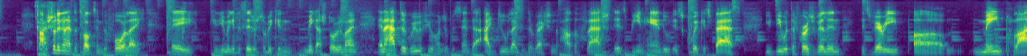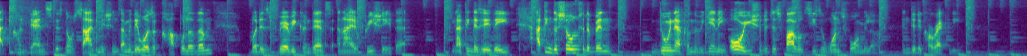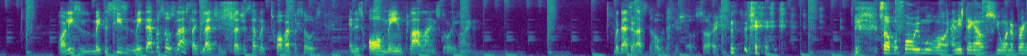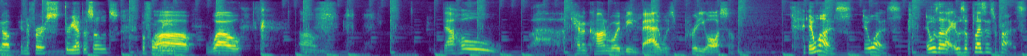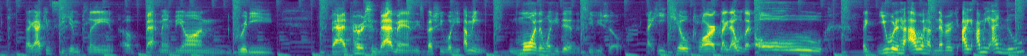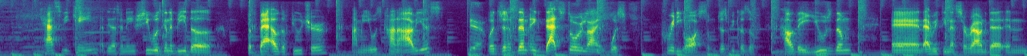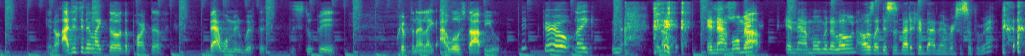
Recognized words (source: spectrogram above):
I'm sure they're gonna have to talk to him before, like, hey, can you make a decision so we can make our storyline? And I have to agree with you 100% that I do like the direction of how the Flash is being handled. It's quick, it's fast. You deal with the first villain. It's very um, main plot condensed. There's no side missions. I mean, there was a couple of them, but it's very condensed, and I appreciate that. And I think that they, they I think the show should have been doing that from the beginning, or you should have just followed season one's formula and did it correctly or at least make the season, make the episodes less, like Legends. Legends have like twelve episodes, and it's all main plotline storyline. But that's that's the whole different show. Sorry. so before we move on, anything else you want to bring up in the first three episodes before we? Uh, well, um, that whole uh, Kevin Conroy being bad was pretty awesome. It was. It was. It was a like, it was a pleasant surprise. Like I can see him playing a Batman Beyond gritty bad person Batman, especially what he I mean, more than what he did in the TV show. Like he killed Clark, like that was like, oh like you would have I would have never I I mean I knew Cassidy Kane, I think that's her name, she was gonna be the the bat of the future. I mean it was kinda obvious. Yeah. But just them and that storyline was pretty awesome just because of how they used them and everything that surrounded that and you know, I just didn't like the the part of Batwoman with the the stupid kryptonite like I will stop you. Girl, like no. in that moment, stop. in that moment alone, I was like, this is better than Batman versus Superman.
